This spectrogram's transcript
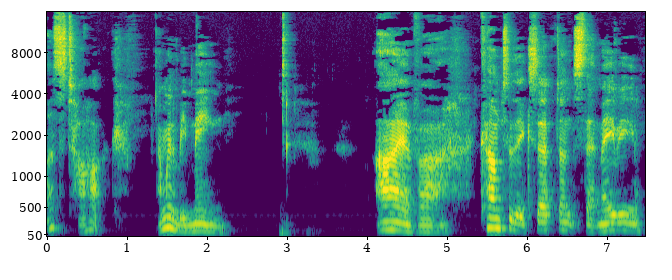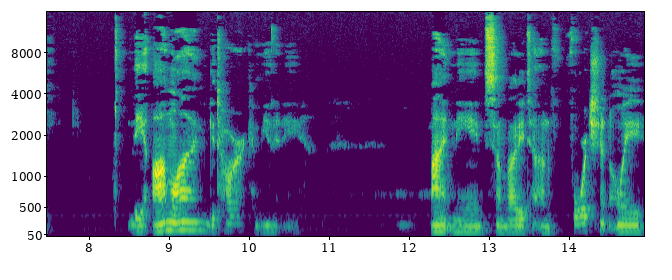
Let's talk. I'm going to be mean. I've uh, come to the acceptance that maybe the online guitar community might need somebody to unfortunately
